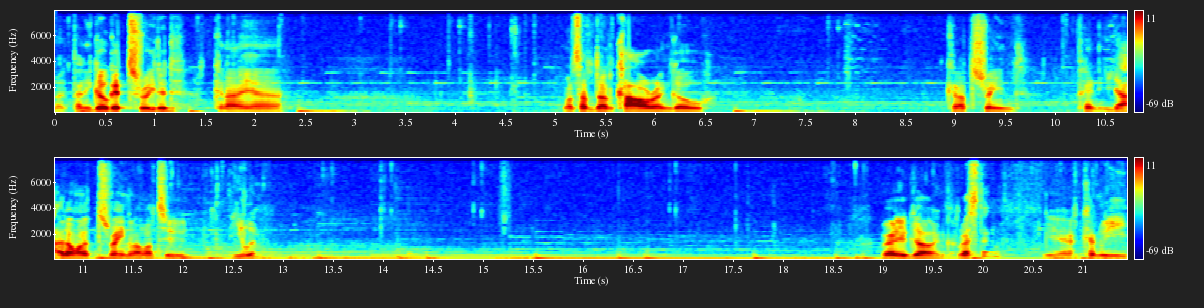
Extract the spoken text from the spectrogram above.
Let Penny go get treated. Can I, uh... Once I'm done cowering, go... Cannot train Penny. Yeah, I don't want to train him, I want to heal him. Where are you going? Resting? Yeah, can we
